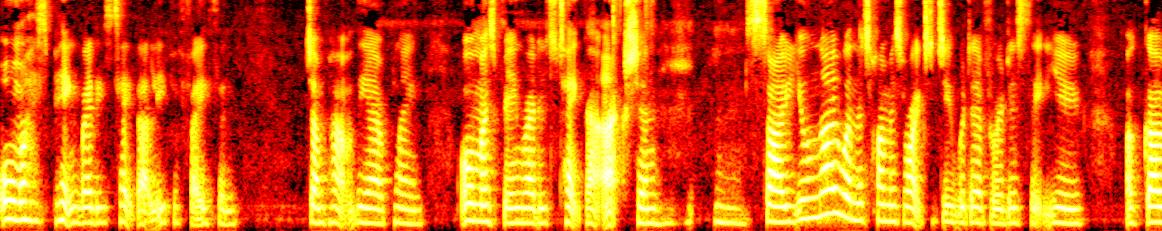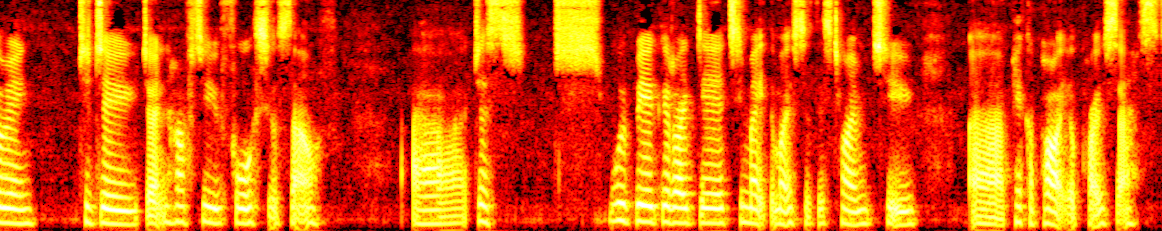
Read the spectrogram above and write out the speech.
almost being ready to take that leap of faith and jump out of the airplane, almost being ready to take that action. So you'll know when the time is right to do whatever it is that you are going to do. Don't have to force yourself. Uh, just would be a good idea to make the most of this time to uh, pick apart your process.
